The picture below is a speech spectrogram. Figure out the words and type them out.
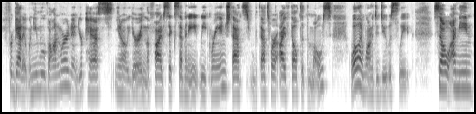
forget it. When you move onward and you're past, you know, you're in the five, six, seven, eight week range, that's that's where I felt it the most. All I wanted to do was sleep. So I mean,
